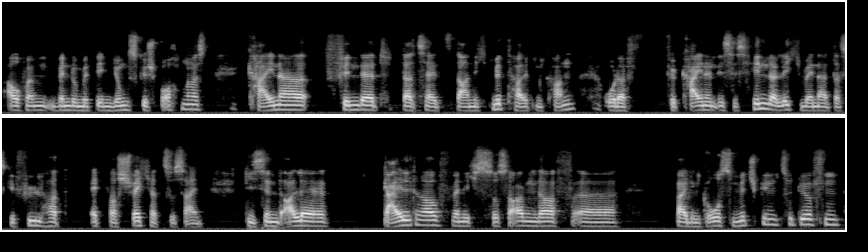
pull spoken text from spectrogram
auch wenn, wenn du mit den Jungs gesprochen hast, keiner findet, dass er jetzt da nicht mithalten kann oder für keinen ist es hinderlich, wenn er das Gefühl hat, etwas schwächer zu sein. Die sind alle geil drauf, wenn ich so sagen darf, äh, bei den Großen mitspielen zu dürfen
